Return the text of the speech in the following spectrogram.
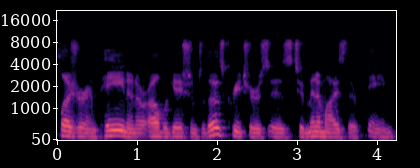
pleasure and pain, and our obligation to those creatures is to minimize their pain.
